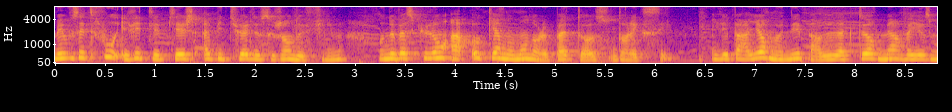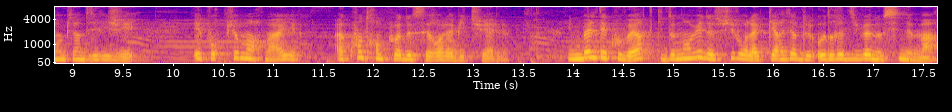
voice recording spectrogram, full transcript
Mais vous êtes fou évite les pièges habituels de ce genre de film en ne basculant à aucun moment dans le pathos ou dans l'excès. Il est par ailleurs mené par deux acteurs merveilleusement bien dirigés, et pour Pio Mormaille, à contre-emploi de ses rôles habituels. Une belle découverte qui donne envie de suivre la carrière de Audrey Divan au cinéma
